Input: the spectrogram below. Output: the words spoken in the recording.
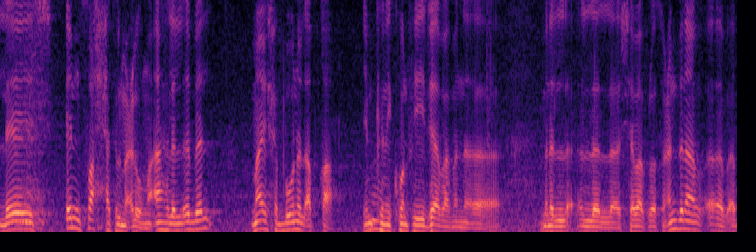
ليش إن صحت المعلومة. أهل الإبل ما يحبون الأبقار. يمكن يكون في إجابة من آه، من ال- ال- الشباب في الوسم. عندنا آه،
